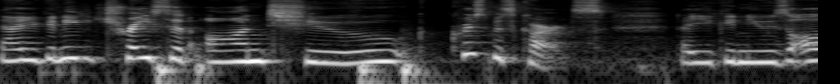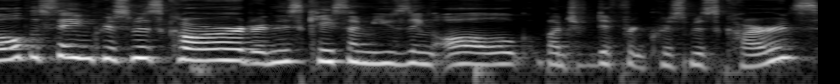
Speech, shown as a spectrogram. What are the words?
Now you're going to need to trace it onto Christmas cards. Now you can use all the same Christmas card, or in this case I'm using all a bunch of different Christmas cards.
